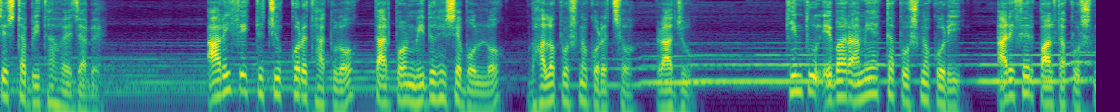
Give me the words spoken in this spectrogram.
চেষ্টা বৃথা হয়ে যাবে। আরিফ একটু চুপ করে থাকল, তারপর মৃদু হেসে বলল, ভালো প্রশ্ন করেছ, রাজু। কিন্তু এবার আমি একটা প্রশ্ন করি, আরিফের পাল্টা প্রশ্ন,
